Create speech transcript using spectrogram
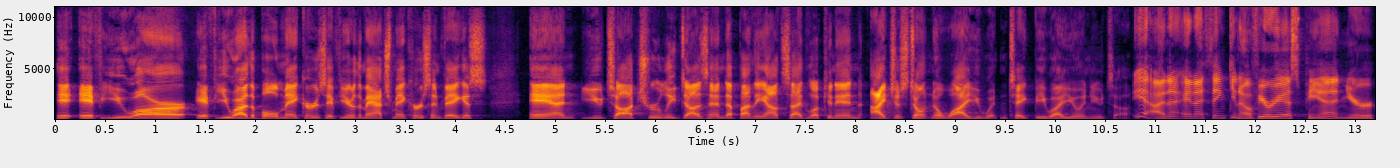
if you are if you are the bowl makers, if you're the matchmakers in Vegas, and Utah truly does end up on the outside looking in, I just don't know why you wouldn't take BYU in Utah. Yeah, and I, and I think you know if you're ESPN, you're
